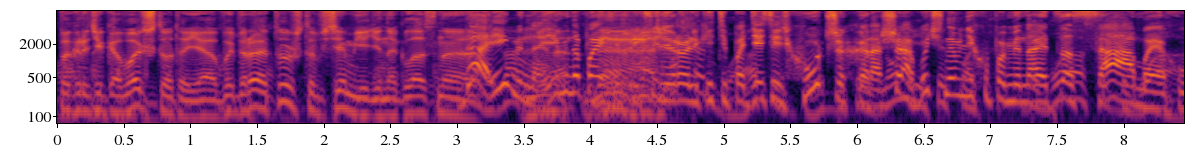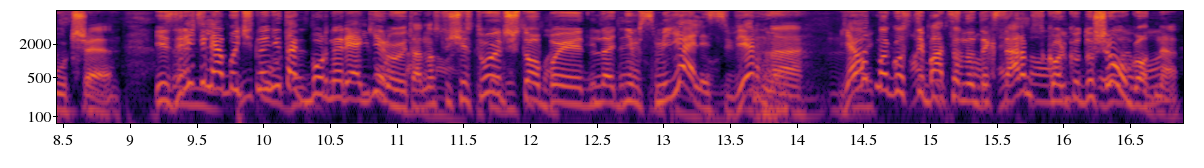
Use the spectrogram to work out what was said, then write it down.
покритиковать что-то, я выбираю то, что всем единогласно... Да, именно, именно по этой Да. причине ролики типа 10 худших хороши, обычно в них упоминается самое худшее. И зрители обычно не так бурно реагируют, оно существует, чтобы над ним смеялись, верно? Я вот могу стебаться над Эксаром сколько душе угодно.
